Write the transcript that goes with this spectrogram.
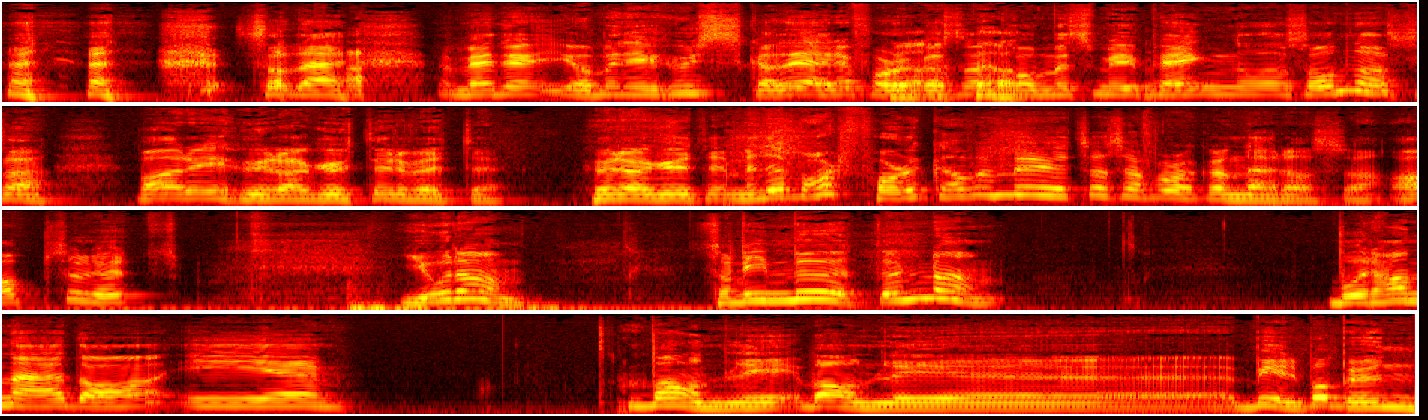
så det, men, jo, men jeg husker de folka som kom med så mye penger og sånn, altså. Bare hurragutter, vet du. Hurragutter. Men det ble folk av å møte disse folkene der, altså. Absolutt. Jo da, så vi møter han da, hvor han er da i eh, vanlig, vanlig uh, Begynner på bunn.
